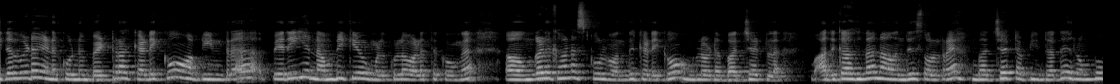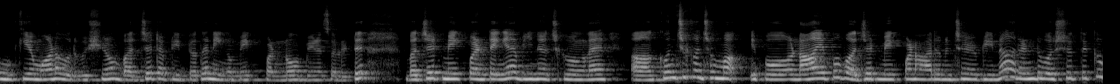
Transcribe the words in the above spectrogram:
இதை விட எனக்கு ஒன்று பெட்டராக கிடைக்கும் அப்படின்ற பெரிய நம்பிக்கையை உங்களுக்குள்ளே வளர்த்துக்கோங்க. உங்களுக்கான ஸ்கூல் வந்து கிடைக்கும். உங்களோட பட்ஜெட்டில் அதுக்காக தான் நான் வந்து சொல்கிறேன் பட்ஜெட் அப்படின்றது ரொம்ப முக்கியமான ஒரு விஷயம். பட்ஜெட் அப்படின்றத நீங்கள் மேக் பண்ணணும் அப்படின்னு சொல்லிட்டு, பட்ஜெட் மேக் பண்ணிட்டீங்க அப்படின்னு வச்சுக்கோங்களேன், கொஞ்சம் கொஞ்சமாக இப்போது நான் எப்போ பட்ஜெட் மேக் பண்ண ஆரம்பித்தேன் அப்படின்னா, ரெண்டு வருஷத்துக்கு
